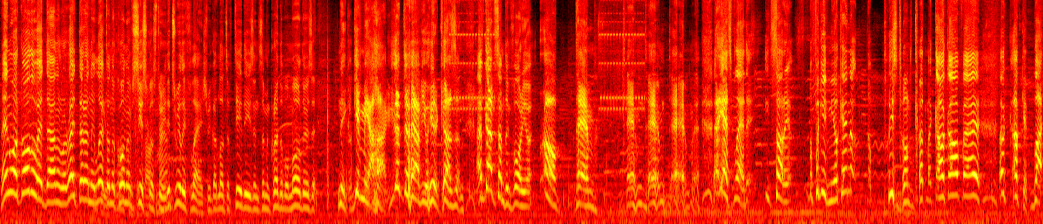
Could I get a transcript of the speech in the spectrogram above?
Then walk all the way down, and we're right there on the left on the corner of Cisco Street. man? It's really flash. We got lots of TDs and some incredible molders. Uh, Niko, give me a hug. Good to have you here, cousin. I've got something for you. Oh, damn. Damn, damn, damn. Uh, yes, Vlad. uh, sorry. Forgive me, okay? No, no, please don't cut my cock off. Uh, okay, Vlad.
